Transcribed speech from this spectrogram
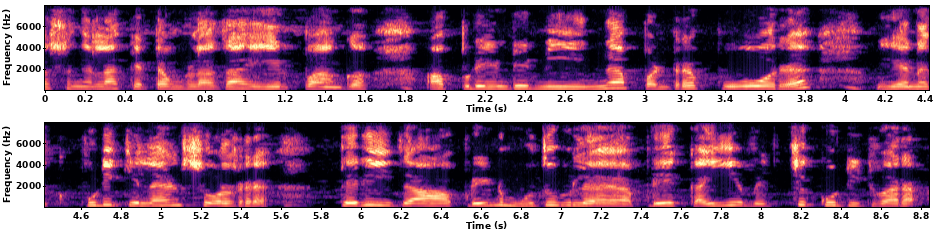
பசங்கள்லாம் கெட்டவங்களாக தான் இருப்பாங்க. அப்படின்ட்டு நீ என்ன பண்ணுற போகிற எனக்கு பிடிக்கலன்னு சொல்கிற தெரியுதா? அப்படின்னு முதுகில் அப்படியே கையை வச்சு கூட்டிகிட்டு வரான்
